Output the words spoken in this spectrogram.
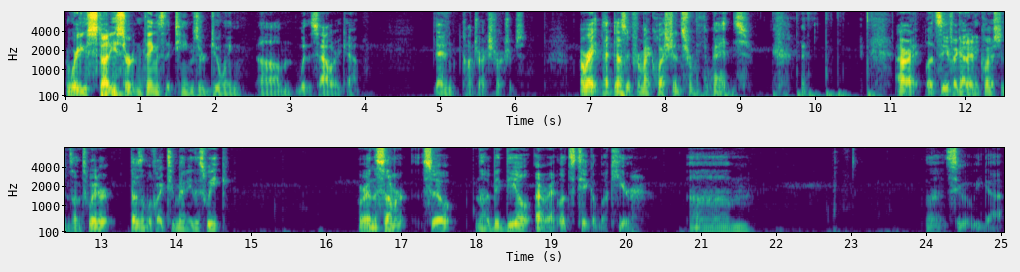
where you study certain things that teams are doing um, with the salary cap and contract structures. All right, that does it for my questions from threads. All right, let's see if I got any questions on Twitter. Doesn't look like too many this week. We're in the summer, so not a big deal. All right, let's take a look here. Um, let's see what we got.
